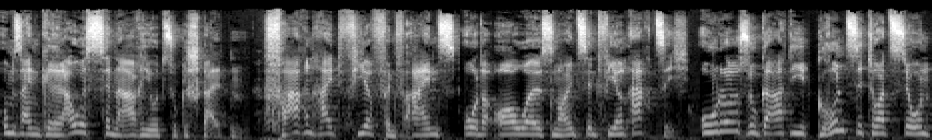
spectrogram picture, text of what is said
um sein graues Szenario zu gestalten. Fahrenheit 451 oder Orwells 1984 oder sogar die Grundsituation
